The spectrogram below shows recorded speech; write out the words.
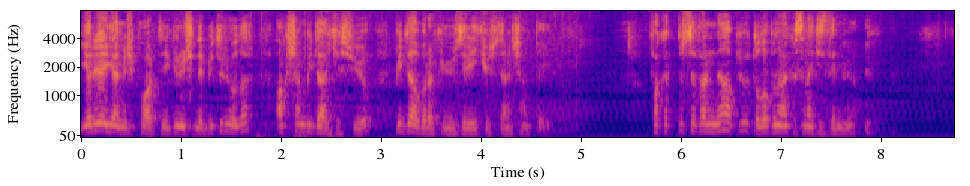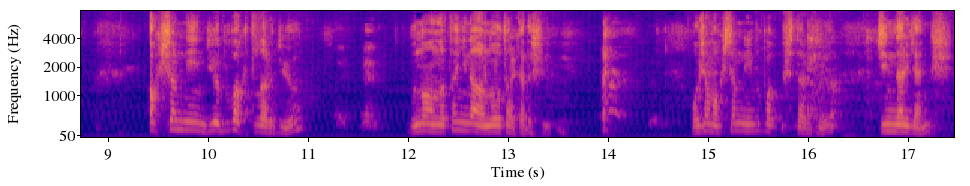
Yarıya gelmiş partiyi gün içinde bitiriyorlar. Akşam bir daha kesiyor. Bir daha bırakıyor 100 lira 200 tane çantayı. Fakat bu sefer ne yapıyor? Dolabın arkasına gizleniyor. Akşamleyin diyor bir baktılar diyor. Bunu anlatan yine Arnavut arkadaşım. Hocam akşamleyin bir bakmışlar diyor. Cinler gelmiş.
